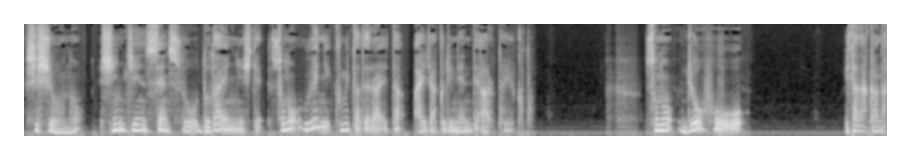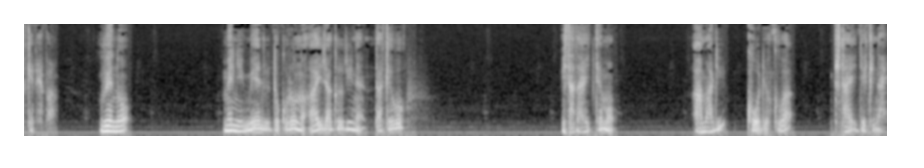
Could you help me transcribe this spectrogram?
師匠の新人センスを土台にして、その上に組み立てられた愛楽理念であるということ。その両方をいただかなければ、上の目に見えるところの愛楽理念だけをいただいても、あまり効力は期待できない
